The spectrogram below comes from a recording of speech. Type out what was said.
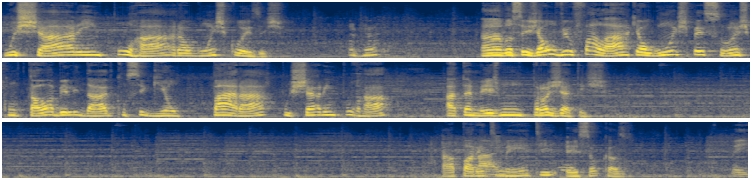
puxar e empurrar algumas coisas. Uhum. Ah, você já ouviu falar que algumas pessoas com tal habilidade conseguiam parar, puxar e empurrar até mesmo projéteis. Aparentemente, esse é o caso. Bem,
